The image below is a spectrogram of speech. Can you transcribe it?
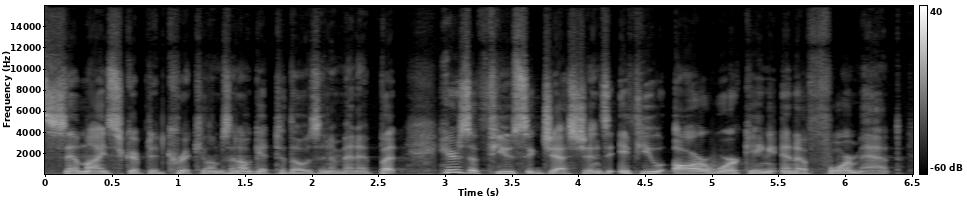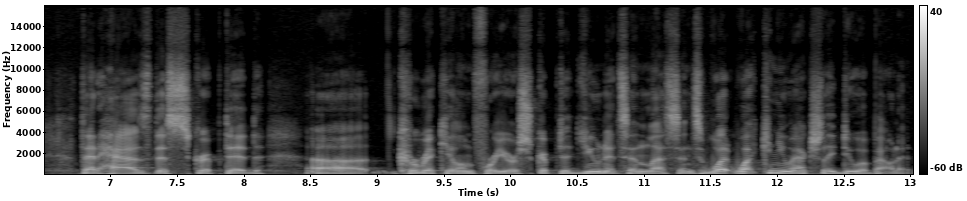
semi scripted curriculums, and I'll get to those in a minute. But here's a few suggestions if you are working in a format that has this scripted uh, curriculum for you or scripted units and lessons. What, what can you actually do about it?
